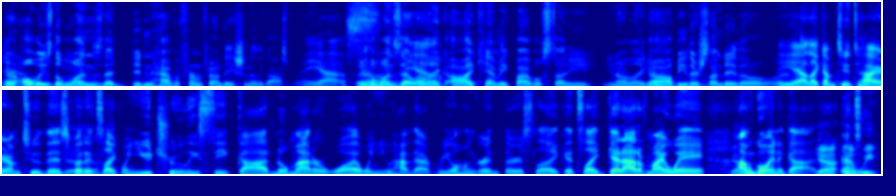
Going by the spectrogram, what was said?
they're always the ones that didn't have a firm foundation of the gospel Yes. they're the ones that were like oh i can't make bible study you know like oh, Yeah. oh i'll be there sunday though or, Yeah, like I'm too tired, I'm too this. But it's like when you truly seek God, no matter what, when you have that real hunger and thirst, like it's like, get out of my way. Yeah. I'm going to God. yeah. And It's- we.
